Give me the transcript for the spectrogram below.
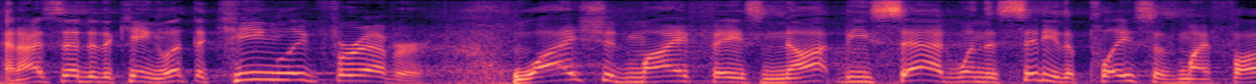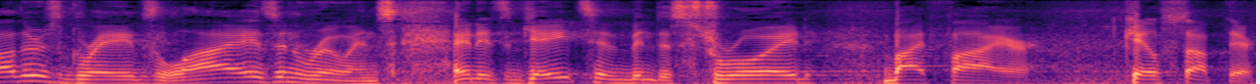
And I said to the king, Let the king live forever. Why should my face not be sad when the city, the place of my father's graves, lies in ruins, and its gates have been destroyed by fire? Okay, let's stop there.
